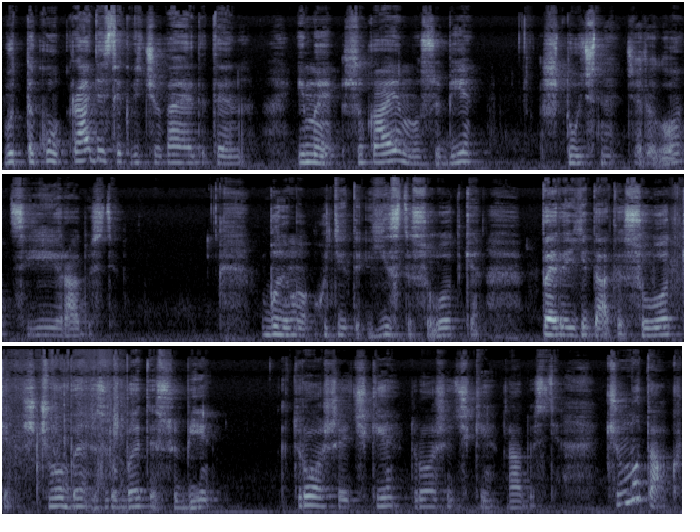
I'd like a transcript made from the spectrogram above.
От таку радість, як відчуває дитина. І ми шукаємо собі штучне джерело цієї радості. Будемо хотіти їсти солодке, переїдати солодке, щоб зробити собі трошечки, трошечки радості. Чому так?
